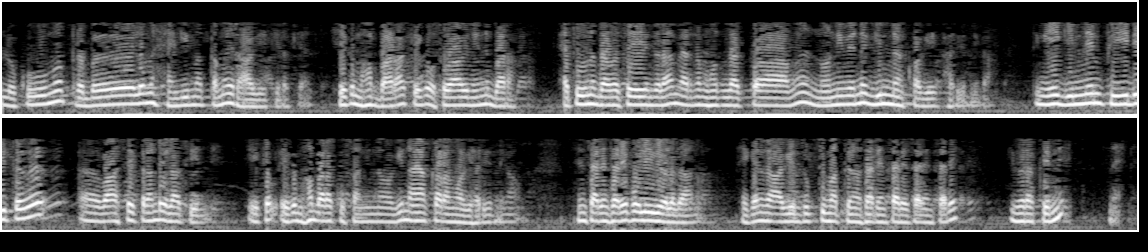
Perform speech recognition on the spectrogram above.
ලොකුම ප්‍රබලම හැඟීමක් තමයි රාගය කියලා කියන්නේ. ඒක මහ බරක්, ඒක ඔසවාගෙන ඉන්න බරක්. ඇති වුණ දවසේ ඉඳලා මරණ මොහොත දක්වාම නොනිවෙන ගින්නක් වගේ හරියට නිකන්. ඉතින් ඒ ගින්නෙන් පීඩිතව වාසය කරන්න වෙලා තියෙන්නේ. ඒක ඒක මහ බරක් උස්සන් ඉන්නවා වගේ ණයක් අරන් වගේ හරියට නිකන්. ඉතින් සැරෙන් සැරේ පොලිවිය වල දානවා. ඒ කියන්නේ රාගයෙන් තෘප්තිමත් වෙනවා සැරෙන් සැරේ සැරෙන් සැරේ ඉවරක් වෙන්නේ නැහැ.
